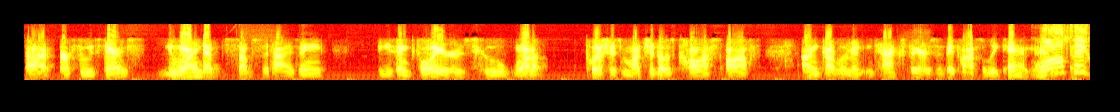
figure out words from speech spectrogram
uh, or food stamps, you wind up subsidizing these employers who want to push as much of those costs off on government and taxpayers as they possibly can. Well, I'll take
